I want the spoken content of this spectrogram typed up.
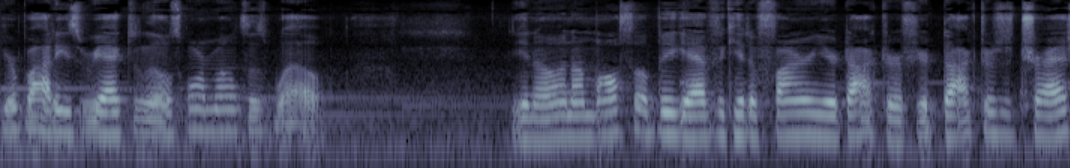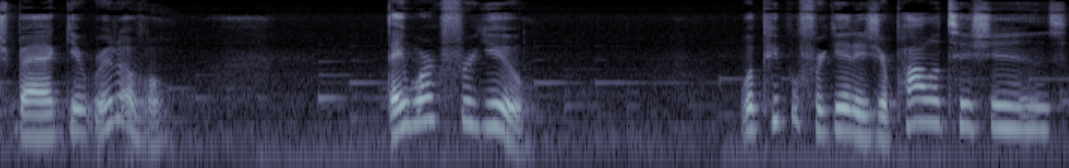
Your body's reacting to those hormones as well. You know and i'm also a big advocate of firing your doctor. If your doctor's a trash bag get rid of them they work for you what people forget is your politicians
